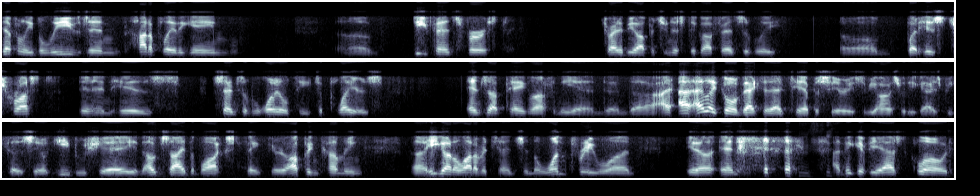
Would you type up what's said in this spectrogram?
Definitely believes in how to play the game, uh, defense first, try to be opportunistic offensively, um, but his trust and his sense of loyalty to players ends up paying off in the end. And uh, I, I like going back to that Tampa series, to be honest with you guys, because you know Guy Boucher, an outside the box thinker, up and coming, uh, he got a lot of attention. The one three one, you know, and I think if you asked Claude,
